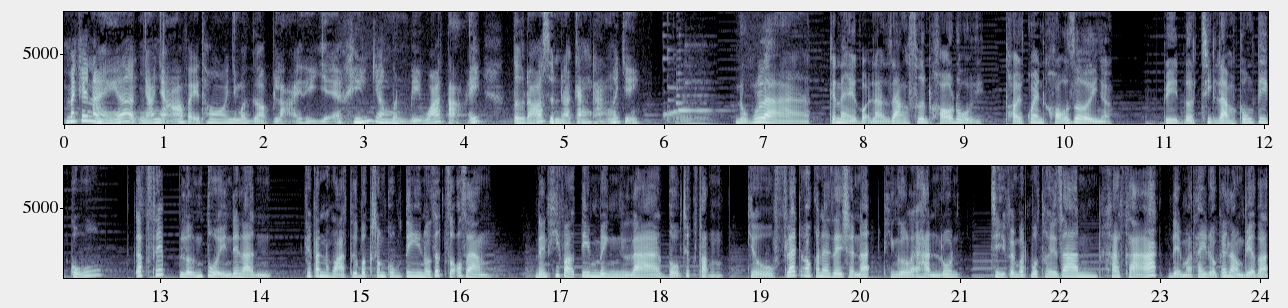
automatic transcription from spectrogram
mấy cái này á nhỏ nhỏ vậy thôi nhưng mà gộp lại thì dễ khiến cho mình bị quá tải từ đó sinh ra căng thẳng đó chị đúng là cái này gọi là giang sơn khó đổi thói quen khó rời nhỉ. Vì đợt chị làm công ty cũ, các sếp lớn tuổi nên là cái văn hóa thứ bậc trong công ty nó rất rõ ràng. Đến khi vào team mình là tổ chức phẳng kiểu flat organization á, thì ngược lại hẳn luôn. Chị phải mất một thời gian khá khá để mà thay đổi cách làm việc á.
